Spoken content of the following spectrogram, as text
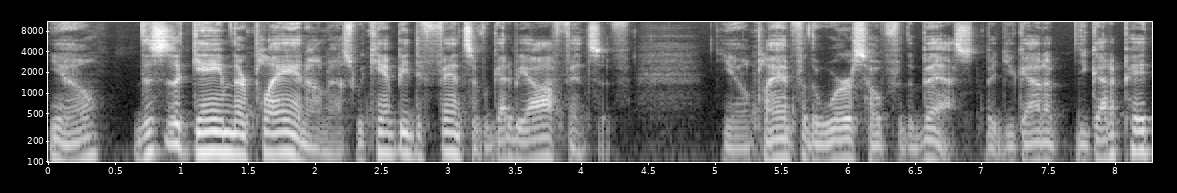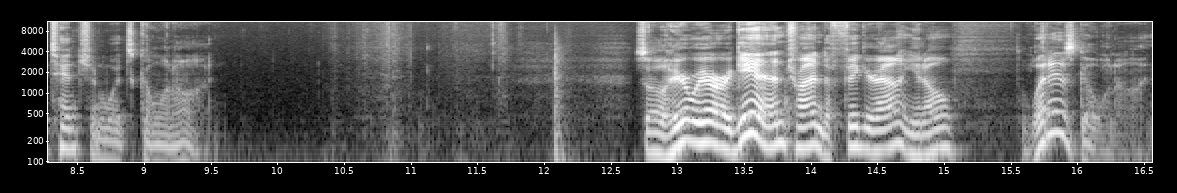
You know, this is a game they're playing on us. We can't be defensive. We've got to be offensive. You know, plan for the worst, hope for the best. But you gotta you gotta pay attention what's going on. So here we are again trying to figure out, you know, what is going on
